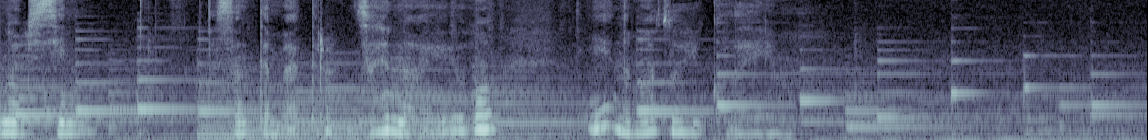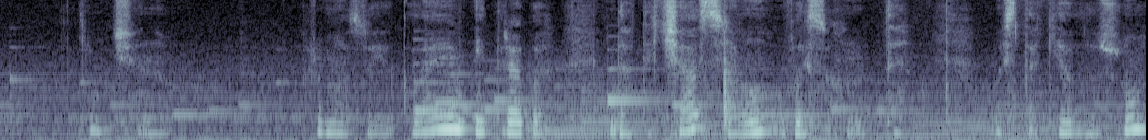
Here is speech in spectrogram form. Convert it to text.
0,7 сантиметра. Згинаю його і намазую клеєм. Таким чином промазую клеєм і треба дати час йому висохнути. Ось так я ложу,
